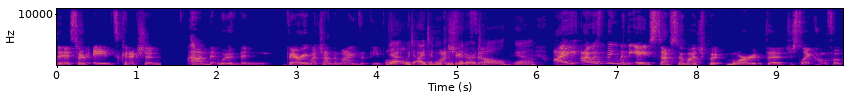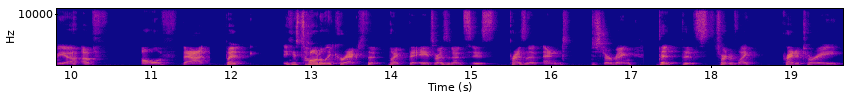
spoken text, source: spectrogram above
the sort of AIDS connection um, that would have been very much on the minds of people. yeah which i didn't consider at all yeah I I wasn't thinking about the AIDS stuff so much, but more the just like homophobia of all of that. But he's totally correct that like the AIDS resonance is present and disturbing. That this sort of like predatory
